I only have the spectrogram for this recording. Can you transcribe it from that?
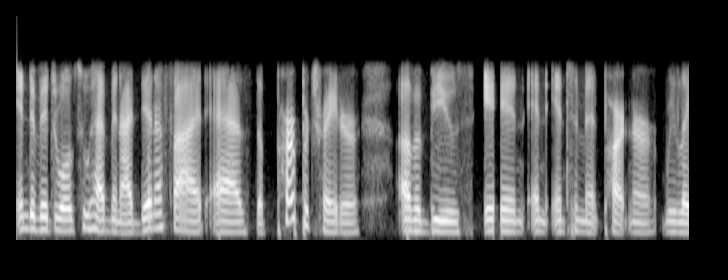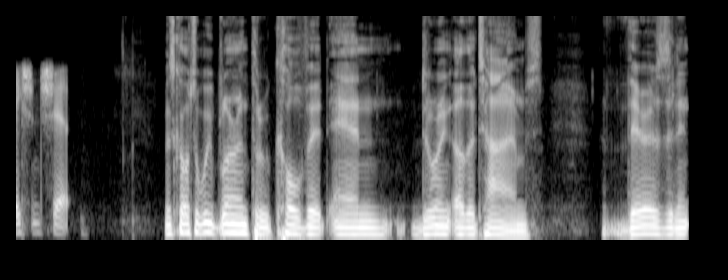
individuals who have been identified as the perpetrator of abuse in an intimate partner relationship. Ms. Colter, we've learned through COVID and during other times there is an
